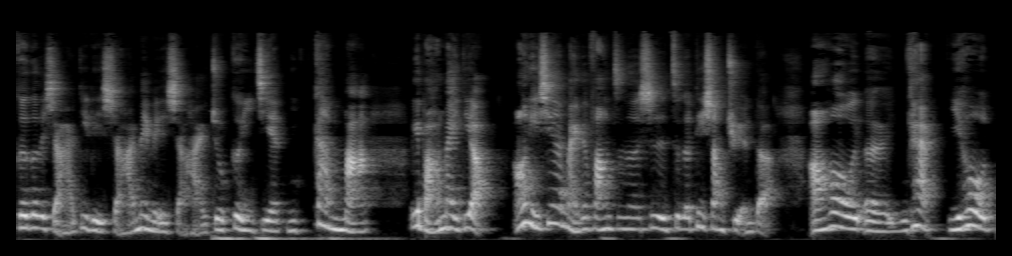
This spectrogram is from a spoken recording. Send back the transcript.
哥哥的小孩、弟弟的小孩、妹妹的小孩就各一间？你干嘛要把它卖掉？然后你现在买的房子呢，是这个地上权的。”然后，呃，你看以后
